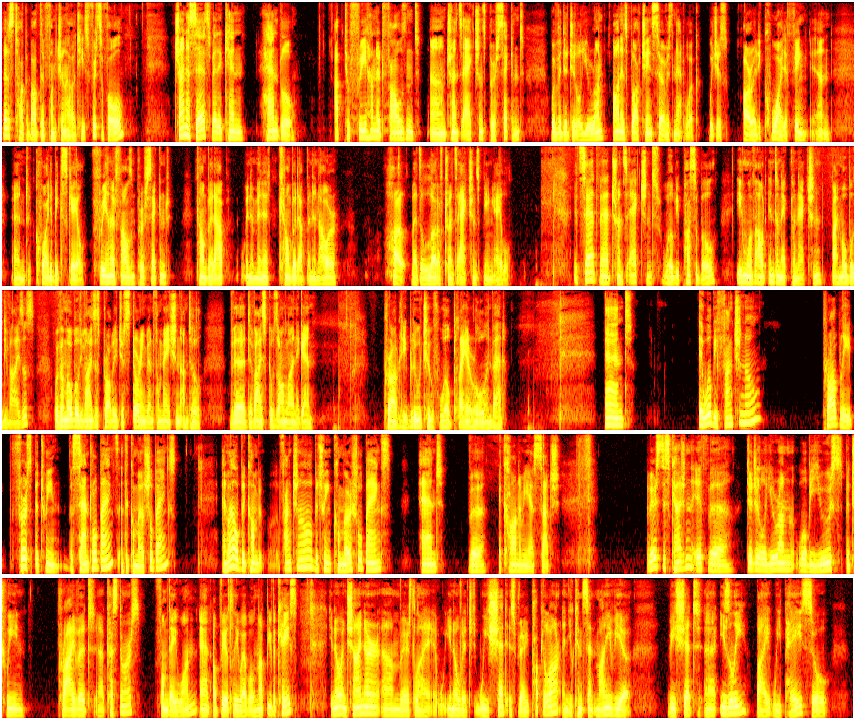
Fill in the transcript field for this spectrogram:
Let us talk about the functionalities. First of all, China says that it can handle up to 300,000 um, transactions per second with a digital yuan on its blockchain service network, which is already quite a thing and and quite a big scale. 300,000 per second. Count that up in a minute, count that up in an hour. Hell, that's a lot of transactions being able. It's said that transactions will be possible even without internet connection by mobile devices, with a mobile devices probably just storing the information until the device goes online again. Probably Bluetooth will play a role in that. And it will be functional, probably first between the central banks and the commercial banks, and then it'll become functional between commercial banks and the economy as such. There's discussion if the digital yuan will be used between private uh, customers from day one, and obviously that will not be the case. You know, in China, um, there's like, you know, that WeChat is very popular and you can send money via WeChat uh, easily by WePay. So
